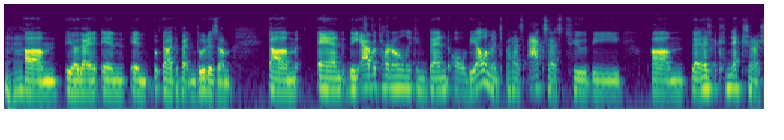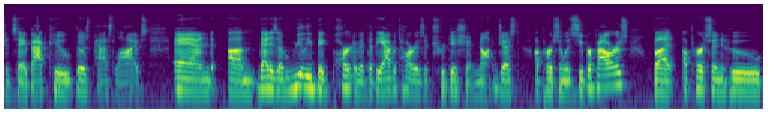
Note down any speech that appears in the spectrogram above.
mm-hmm. um, you know, that in in uh, Tibetan Buddhism, um, and the avatar not only can bend all the elements but has access to the um, that has a connection, I should say, back to those past lives, and um, that is a really big part of it. That the avatar is a tradition, not just a person with superpowers, but a person who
